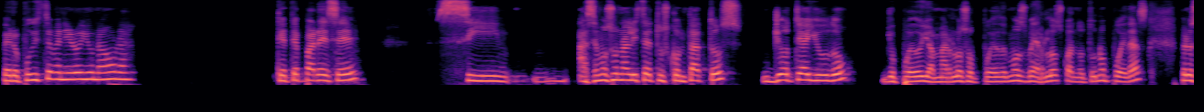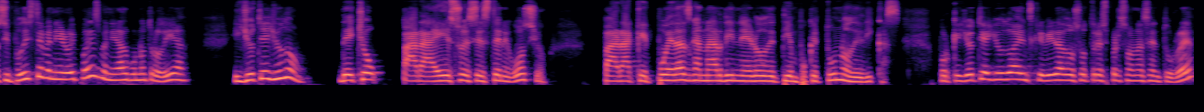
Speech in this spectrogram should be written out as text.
pero pudiste venir hoy una hora. ¿Qué te parece si hacemos una lista de tus contactos, yo te ayudo, yo puedo llamarlos o podemos verlos cuando tú no puedas, pero si pudiste venir hoy, puedes venir algún otro día y yo te ayudo. De hecho, para eso es este negocio, para que puedas ganar dinero de tiempo que tú no dedicas, porque yo te ayudo a inscribir a dos o tres personas en tu red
